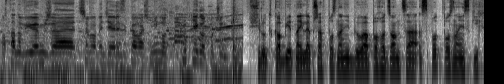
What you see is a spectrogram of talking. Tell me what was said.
postanowiłem, że trzeba będzie ryzykować mimo krótkiego odpoczynku. Wśród kobiet najlepsza w Poznaniu była pochodząca z podpoznańskich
